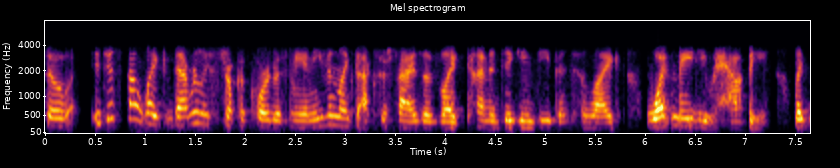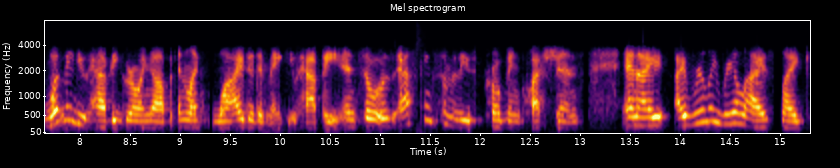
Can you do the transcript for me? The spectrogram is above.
so it just felt like that really struck a chord with me and even like the exercise of like kind of digging deep into like what made you happy? Like what made you happy growing up and like why did it make you happy? And so it was asking some of these probing questions and I I really realized like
